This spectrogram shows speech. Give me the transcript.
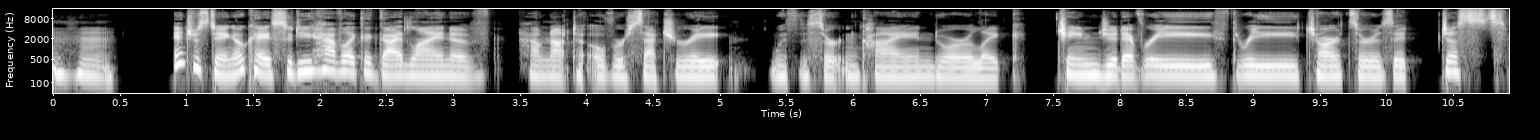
hmm Interesting. Okay. So, do you have like a guideline of how not to oversaturate with a certain kind or like change it every three charts, or is it just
